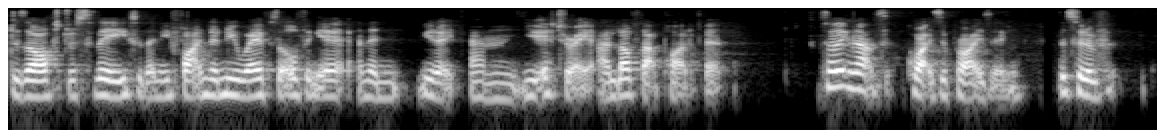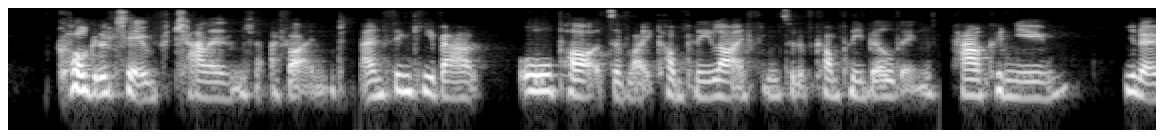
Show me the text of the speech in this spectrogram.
disastrously, so then you find a new way of solving it, and then, you know, um, you iterate. I love that part of it. So I think that's quite surprising. The sort of cognitive challenge I find and thinking about all parts of like company life and sort of company building. How can you, you know,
